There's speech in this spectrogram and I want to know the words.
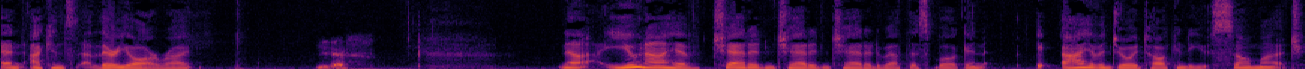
And I can. There you are, right? Yes. Now you and I have chatted and chatted and chatted about this book, and it, I have enjoyed talking to you so much.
